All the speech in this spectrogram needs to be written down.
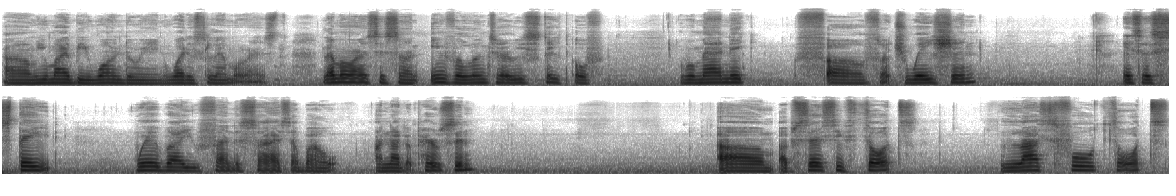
Um, you might be wondering what is limerence. Limerence is an involuntary state of romantic uh, fluctuation. It's a state whereby you fantasize about another person, um, obsessive thoughts, lustful thoughts.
